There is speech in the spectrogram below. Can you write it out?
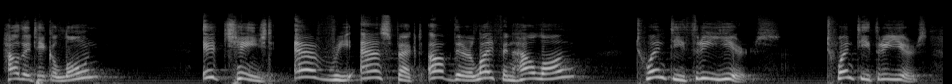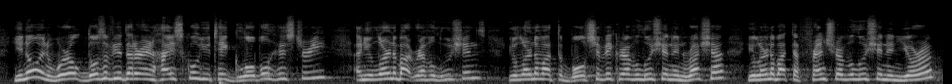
how they take a loan. It changed every aspect of their life in how long? 23 years. 23 years. You know in world, those of you that are in high school, you take global history and you learn about revolutions. You learn about the Bolshevik revolution in Russia. You learn about the French revolution in Europe.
